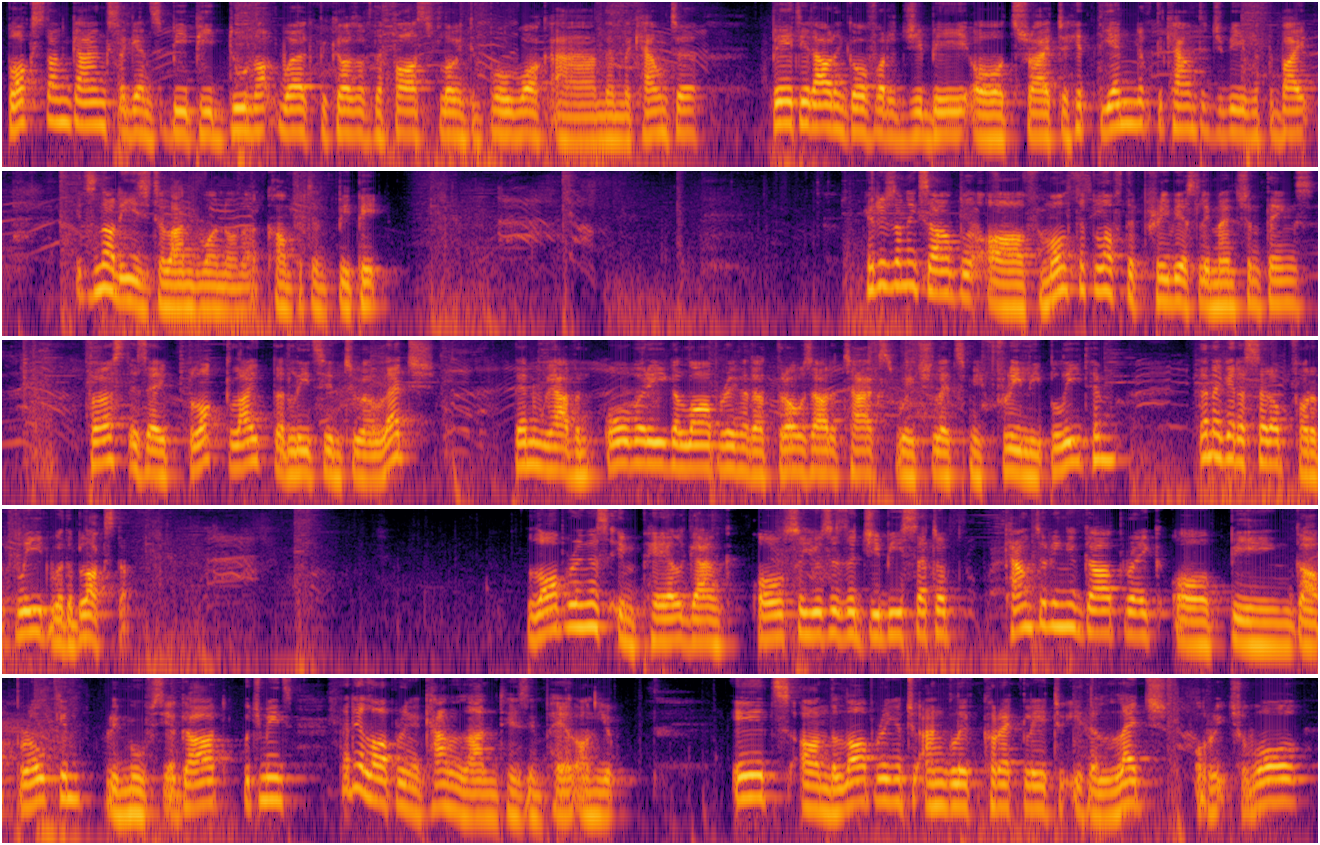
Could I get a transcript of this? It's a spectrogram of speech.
Block stun ganks against BP do not work because of the fast flow into Bulwark and then the counter. Bait it out and go for the GB or try to hit the end of the counter GB with the bite. It's not easy to land one on a competent BP. Here is an example of multiple of the previously mentioned things. First is a block light that leads into a ledge. Then we have an overeager lawbringer that throws out attacks which lets me freely bleed him. Then I get a setup for a bleed with a block stun. Lawbringer's Impale gank also uses a GB setup, countering a guard break or being guard broken removes your guard, which means that a Lawbringer can land his Impale on you. It's on the Lawbringer to angle it correctly to either ledge or reach a wall.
